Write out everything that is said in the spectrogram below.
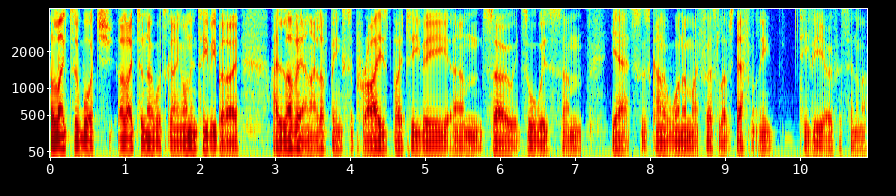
I like to watch. I like to know what's going on in TV, but I, I love it, and I love being surprised by TV. Um, so it's always, um, yeah, it's, it's kind of one of my first loves. Definitely TV over cinema.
